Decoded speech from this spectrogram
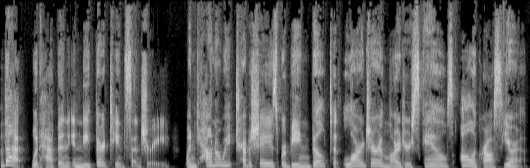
That would happen in the 13th century, when counterweight trebuchets were being built at larger and larger scales all across Europe.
